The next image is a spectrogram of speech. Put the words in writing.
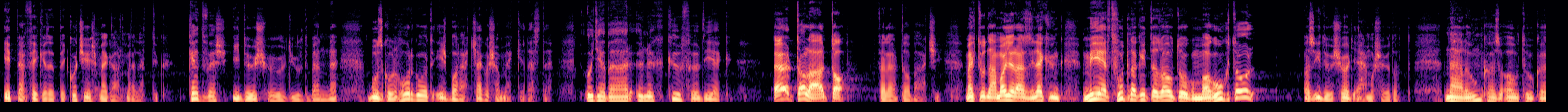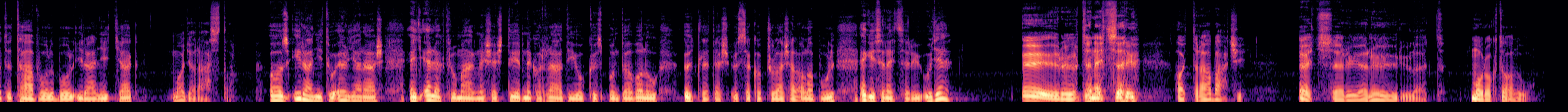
Éppen fékezett egy kocsi, és megállt mellettük. Kedves, idős hölgy ült benne. Buzgón horgolt, és barátságosan megkérdezte. Ugyebár önök külföldiek? Eltalálta, felelte a bácsi. Meg tudná magyarázni nekünk, miért futnak itt az autók maguktól? Az idős hölgy elmosolyodott. Nálunk az autókat távolból irányítják, magyarázta. Az irányító eljárás egy elektromágneses térnek a rádió központtal való ötletes összekapcsolásán alapul. Egészen egyszerű, ugye? Őrülten egyszerű, hagyta rá a bácsi. Egyszerűen őrület, morogta a ló.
